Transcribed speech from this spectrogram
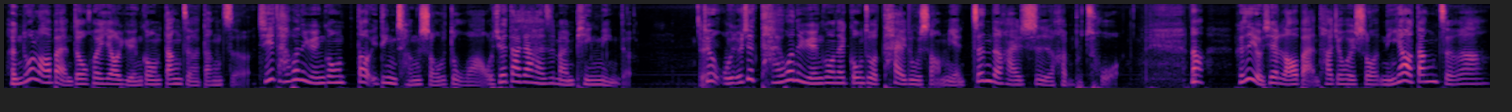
很多老板都会要员工当责当责。其实台湾的员工到一定成熟度啊，我觉得大家还是蛮拼命的。就我觉得台湾的员工在工作态度上面真的还是很不错。那可是有些老板他就会说，你要当责啊，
